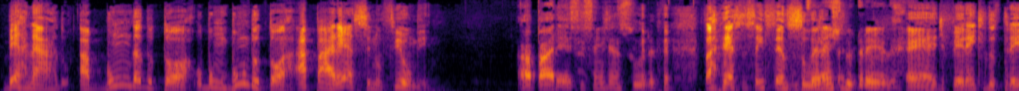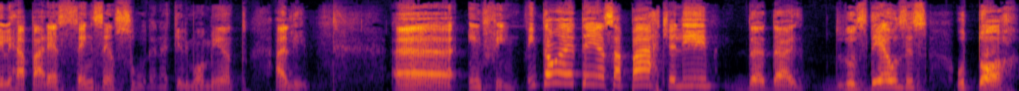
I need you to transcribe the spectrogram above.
Bernardo, a bunda do Thor, o bumbum do Thor aparece no filme? Aparece sem censura. aparece sem censura. Diferente do trailer. É, diferente do trailer, aparece sem censura, naquele né? momento ali. Uh, enfim, então é, tem essa parte ali da, da, dos deuses. O Thor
